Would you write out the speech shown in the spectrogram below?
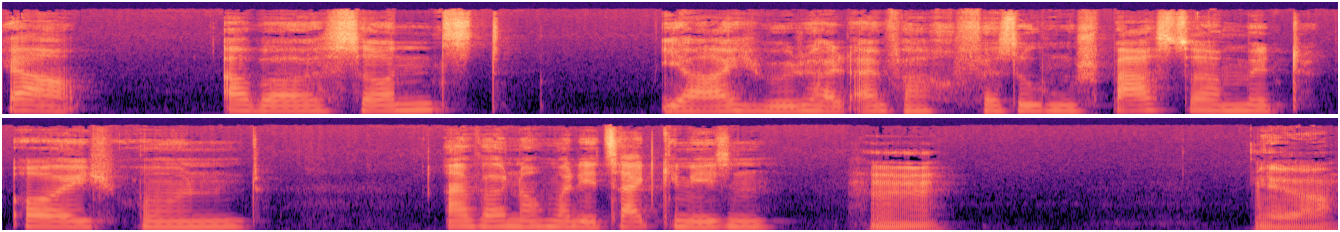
ja, aber sonst, ja, ich würde halt einfach versuchen, Spaß zu haben mit euch und einfach nochmal die Zeit genießen. Hm. Ja.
